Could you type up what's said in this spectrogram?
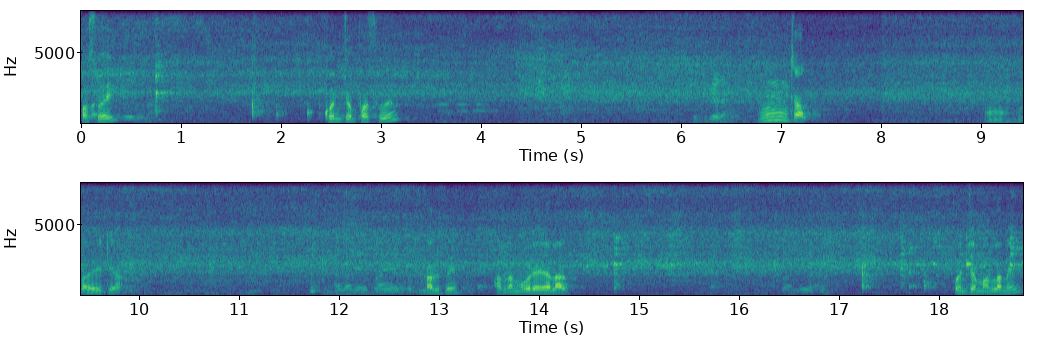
పసుపు కొంచెం పసుపు చాలు. లైట్గా. కలిపి. అల్లం కూడా వేయాలి? కొంచెం అల్లం వేయి.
